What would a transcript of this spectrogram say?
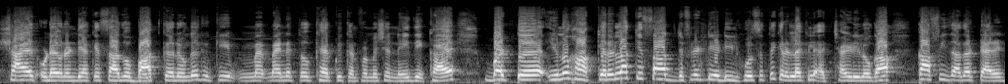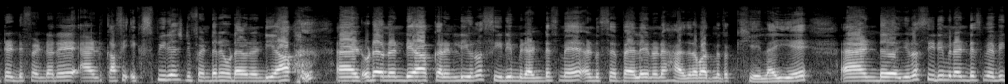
शायद उडायन इंडिया के साथ वो बात कर रहे होंगे क्योंकि मैं, मैंने तो खैर कोई कंफर्मेशन नहीं देखा है। बट यू नो हाँ केरला के साथ डेफिनेटली डील हो सकता है। केरला के लिए अच्छा ही डील होगा। काफ़ी ज़्यादा टैलेंटेड डिफेंडर है एंड काफ़ी एक्सपीरियंस डिफेंडर है Odei Onaindia. And Odei Onaindia currently you know C D Mirandes में एंड उससे पहले इन्होंने हैदराबाद में तो खेला ही है। And you know C D Mirandes में भी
